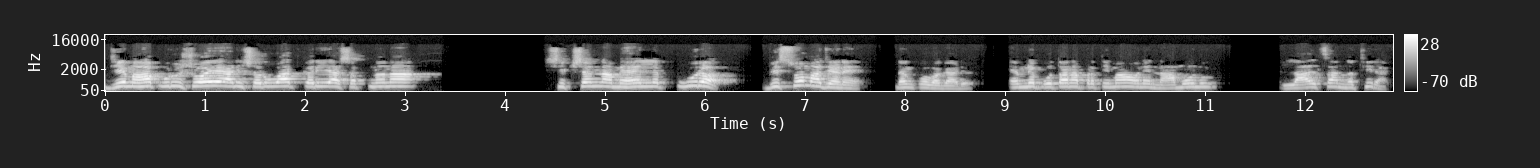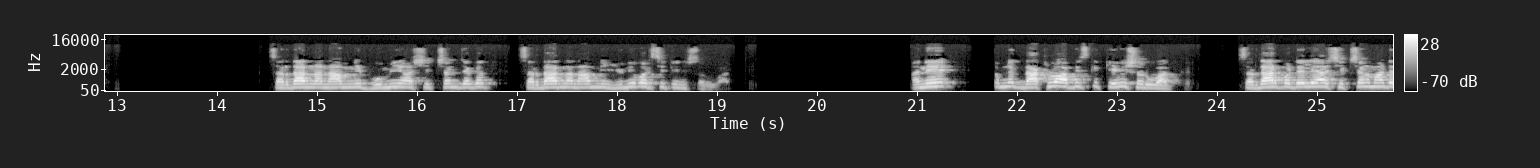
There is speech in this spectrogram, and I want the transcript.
જે મહાપુરુષોએ આની શરૂઆત કરી આ સપનાના શિક્ષણના મહેલને પૂરા વિશ્વમાં જેણે ડંકો વગાડ્યો, એમને પોતાના પ્રતિમાઓ અને નામોનું લાલસા નથી રાખી સરદારના નામની ભૂમિ આ શિક્ષણ જગત, સરદારના નામની યુનિવર્સિટીની શરૂઆત. અને તમને દાખલો આપીશ કે કેવી શરૂઆત કરી. સરદાર પટેલે આ શિક્ષણ માટે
